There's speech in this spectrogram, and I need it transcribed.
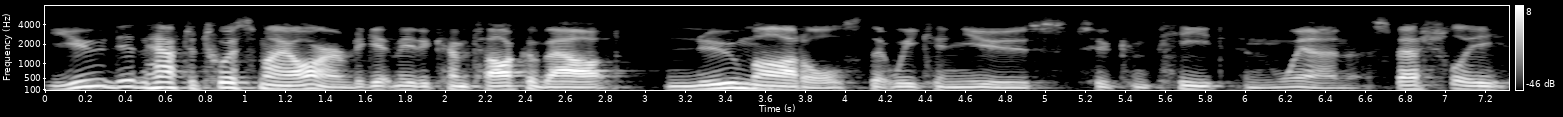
You didn't have to twist my arm to get me to come talk about new models that we can use to compete and win, especially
